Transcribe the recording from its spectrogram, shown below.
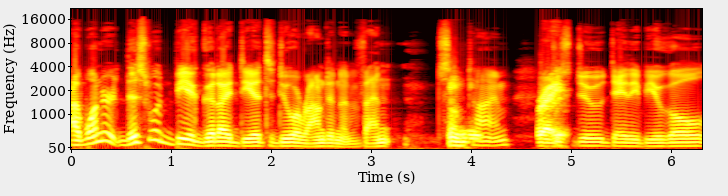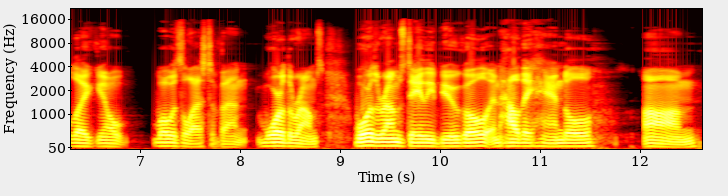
I wonder this would be a good idea to do around an event sometime. Right? Just do Daily Bugle, like you know, what was the last event? War of the Realms. War of the Realms Daily Bugle and how they handle um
